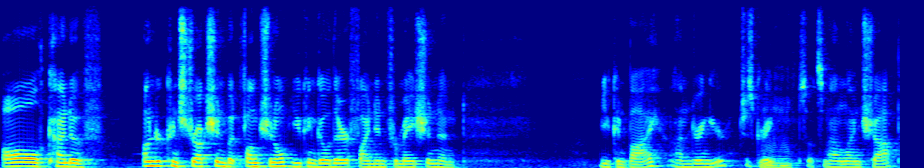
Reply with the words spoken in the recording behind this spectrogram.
all kind of under construction but functional. You can go there, find information, and you can buy on Gear, which is great. Mm-hmm. So it's an online shop,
